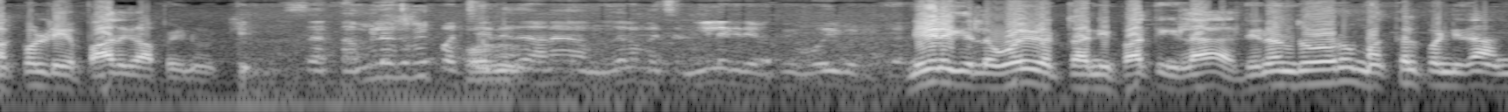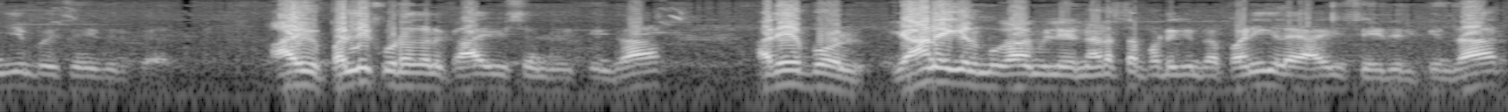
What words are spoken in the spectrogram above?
மக்களுடைய பாதுகாப்பை நோக்கி. சார் நீலகிரியில் ஓய்வு எடுத்தா நீ பார்த்தீங்களா தினந்தோறும் மக்கள் பண்ணி தான் அங்கேயும் போய் செய்திருக்கார். ஆய்வு பள்ளிக்கூடங்களுக்கு ஆய்வு சென்றிருக்கின்றார் அதேபோல் யானைகள் முகாமிலே நடத்தப்படுகின்ற பணிகளை ஆய்வு செய்திருக்கின்றார்.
